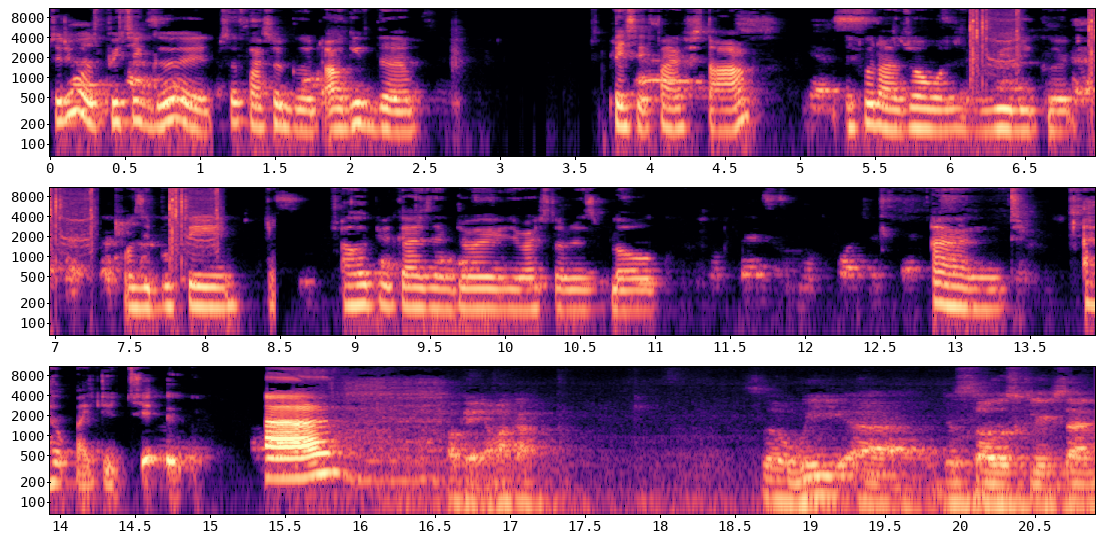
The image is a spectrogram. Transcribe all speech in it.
Today was pretty good. So far, so good. I'll give the place a five star. The food as well was really good. It was a buffet. I hope you guys enjoy the rest of this vlog. And I hope I do too. Uh, Okay, Amaka. So we uh, just saw those clips, and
